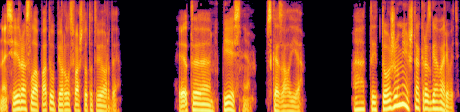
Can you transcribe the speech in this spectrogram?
На сей раз лопата уперлась во что-то твердое. «Это песня», — сказал я. «А ты тоже умеешь так разговаривать?»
